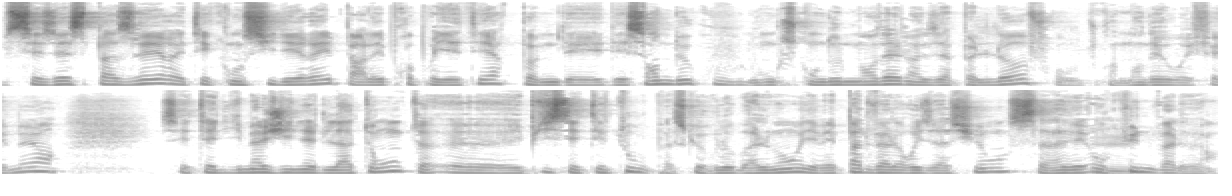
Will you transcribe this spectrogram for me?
ces espaces verts étaient considérés par les propriétaires comme des, centres de coûts. Donc, ce qu'on nous demandait dans les appels d'offres, ou ce qu'on demandait éphémère, c'était d'imaginer de la tonte, euh, et puis c'était tout, parce que globalement, il n'y avait pas de valorisation, ça n'avait hmm. aucune valeur.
